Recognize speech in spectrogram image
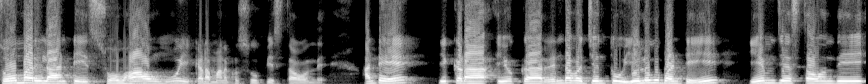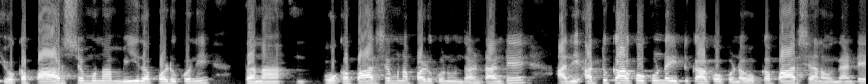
సోమరి లాంటి స్వభావము ఇక్కడ మనకు చూపిస్తూ ఉంది. అంటే ఇక్కడ ఈ యొక్క రెండవ జంతువు ఎలుగుబంటి ఏం చేస్తూ ఉంది? ఒక పార్శ్వమున మీద పడుకొని తన ఒక పార్శ్వమున పడుకొని ఉందంట. అంటే అది అట్టు కాకోకుండా ఇటు కాకోకుండా ఒక్క పార్శ్వన ఉంది. అంటే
